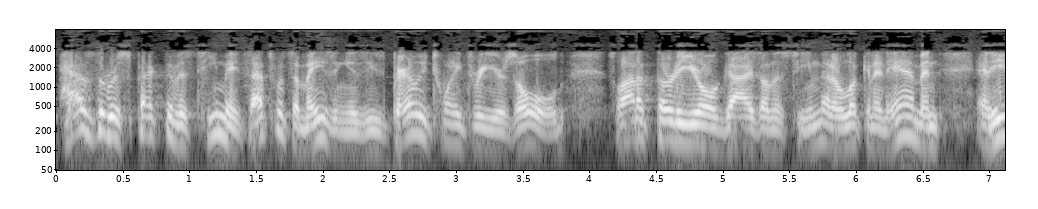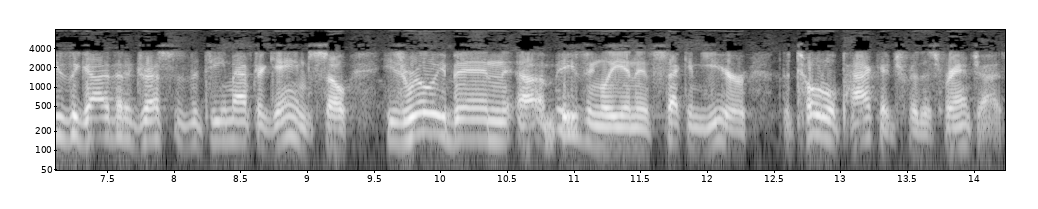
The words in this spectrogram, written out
has the respect of his teammates. That's what's amazing is he's barely 23 years old. There's a lot of 30 year old guys on this team that are looking at him and, and he's the guy that addresses the team after games. So he's really been uh, amazingly in his second year, the total package for this franchise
